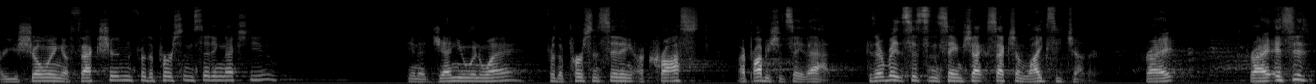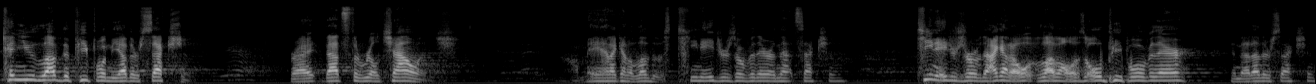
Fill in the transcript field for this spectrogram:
Are you showing affection for the person sitting next to you? In a genuine way? For the person sitting across, I probably should say that, because everybody that sits in the same section likes each other, right? Right? It's just, can you love the people in the other section? Right? That's the real challenge. Oh man, I gotta love those teenagers over there in that section. Teenagers are over there. I gotta love all those old people over there in that other section.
